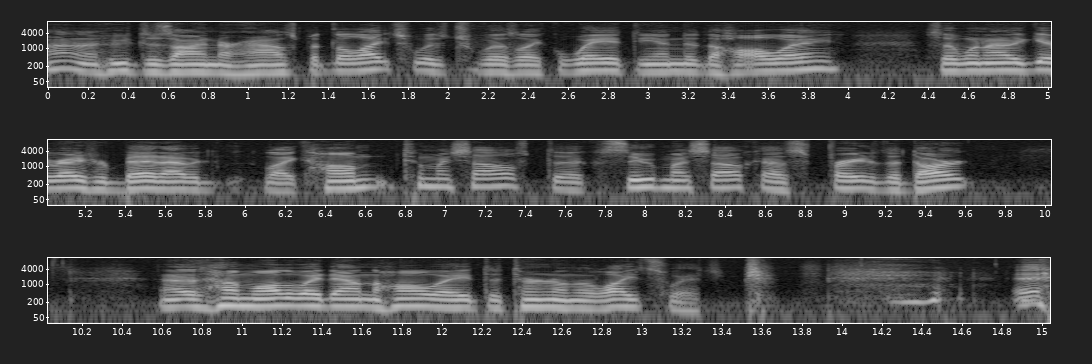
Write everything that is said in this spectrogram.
I don't know who designed our house, but the light switch was like way at the end of the hallway. So when I would get ready for bed, I would like hum to myself to soothe myself I was afraid of the dark, and I'd hum all the way down the hallway to turn on the light switch. and,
